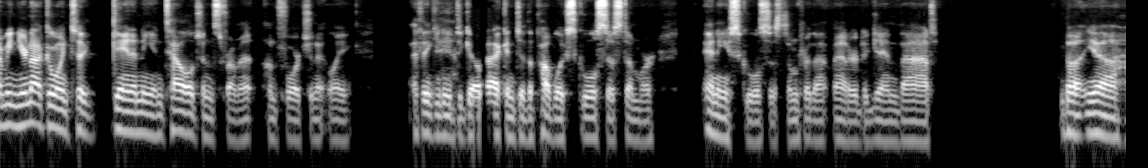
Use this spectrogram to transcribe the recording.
I mean, you're not going to gain any intelligence from it, unfortunately. I think you need to go back into the public school system or any school system for that matter to gain that. But yeah,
